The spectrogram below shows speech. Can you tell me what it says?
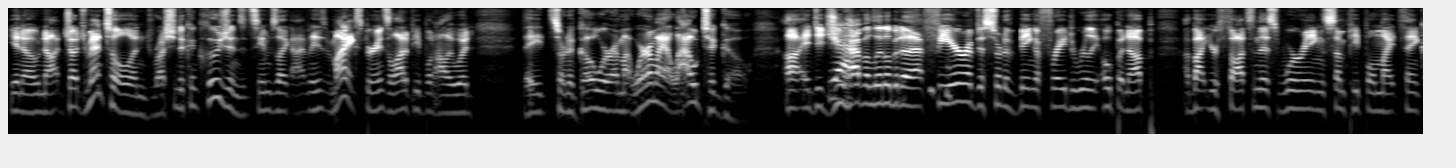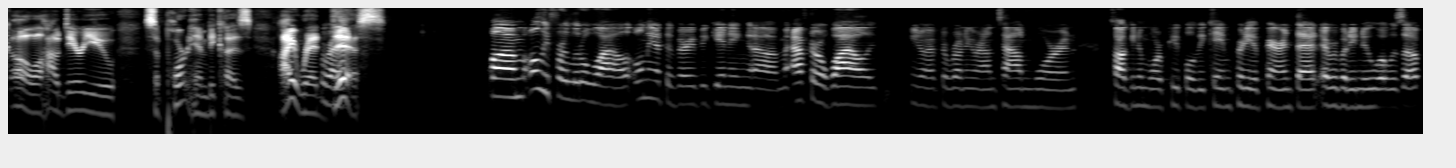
you know, not judgmental and rushing to conclusions. It seems like, I mean, in my experience, a lot of people in Hollywood, they sort of go where am I? Where am I allowed to go? Uh, and did you Yeah. have a little bit of that fear of just sort of being afraid to really open up about your thoughts in this, worrying some people might think, oh, well, how dare you support him because I read Right. this. Um, only for a little while, only at the very beginning. Um, after a while, you know, after running around town more and talking to more people, it became pretty apparent that everybody knew what was up.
